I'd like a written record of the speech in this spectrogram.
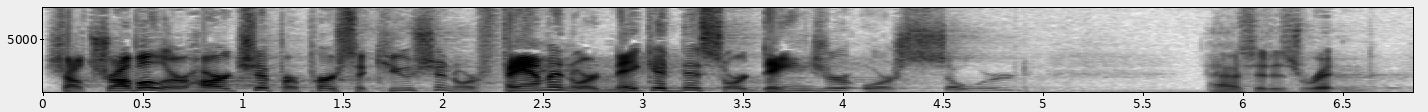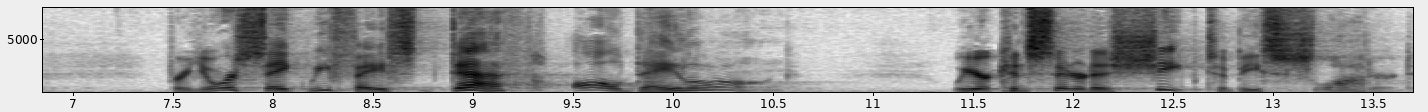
Shall trouble or hardship or persecution or famine or nakedness or danger or sword? As it is written, For your sake we face death all day long. We are considered as sheep to be slaughtered.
